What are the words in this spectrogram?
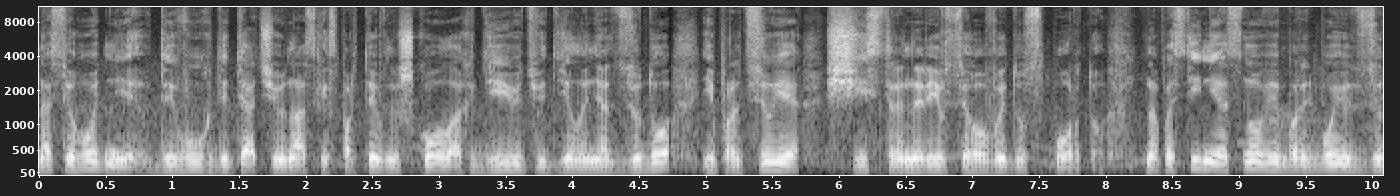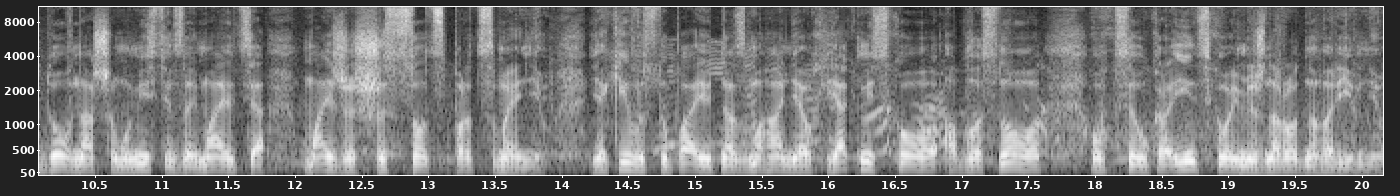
На сьогодні в двох дитячо-юнацьких спортивних школах діють відділення дзюдо і працює 6 тренерів цього виду спорту. На постійній основі боротьбою дзюдо в нашому місті займаються майже 600 спортсменів, які виступають на змаганнях як міського, обласного, всеукраїнського і міжнародного рівнів.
